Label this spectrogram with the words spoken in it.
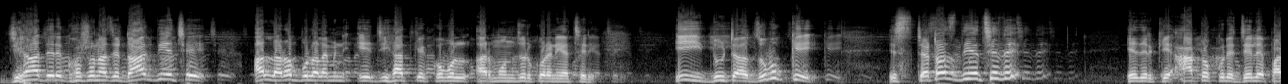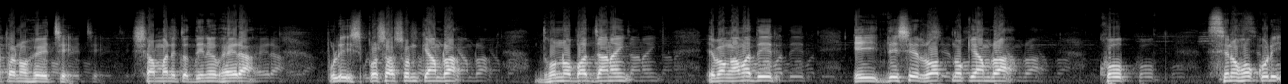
জিহাদের ঘোষণা যে ডাক দিয়েছে আল্লাহ রব্বুল আলমিন এই জিহাদকে কবুল আর মঞ্জুর করে নিয়েছে এই দুইটা যুবককে স্ট্যাটাস দিয়েছে যে এদেরকে আটক করে জেলে পাঠানো হয়েছে। সম্মানিত দিনে ভাইরা পুলিশ প্রশাসনকে আমরা ধন্যবাদ জানাই এবং আমাদের এই দেশের রত্নকে আমরা খুব স্নেহ করি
